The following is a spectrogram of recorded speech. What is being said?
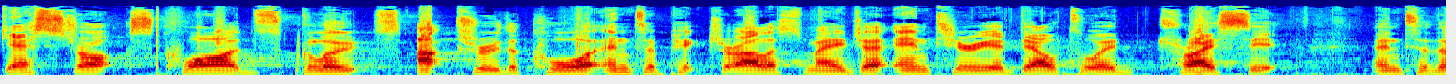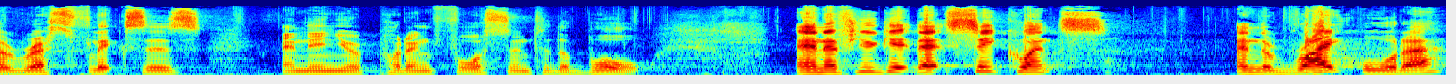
gastrocs, quads, glutes, up through the core, into pectoralis major, anterior deltoid, tricep, into the wrist flexors, and then you're putting force into the ball. And if you get that sequence in the right order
